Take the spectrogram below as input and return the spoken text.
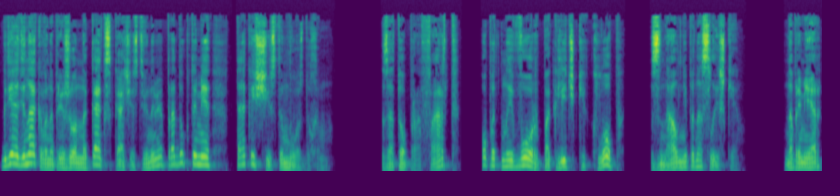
где одинаково напряженно как с качественными продуктами, так и с чистым воздухом. Зато про фарт опытный вор по кличке Клоп знал не понаслышке. Например,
